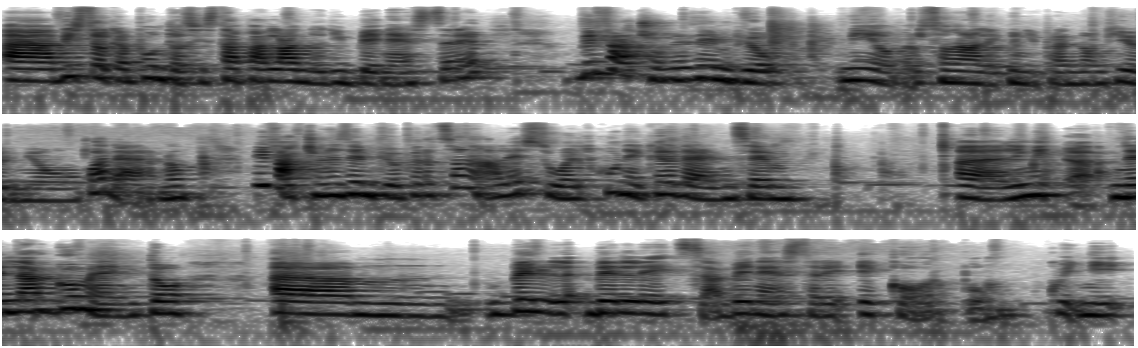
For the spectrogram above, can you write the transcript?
Uh, visto che appunto si sta parlando di benessere, vi faccio un esempio mio personale, quindi prendo anch'io il mio quaderno, vi faccio un esempio personale su alcune credenze uh, nell'argomento um, be- bellezza, benessere e corpo, quindi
